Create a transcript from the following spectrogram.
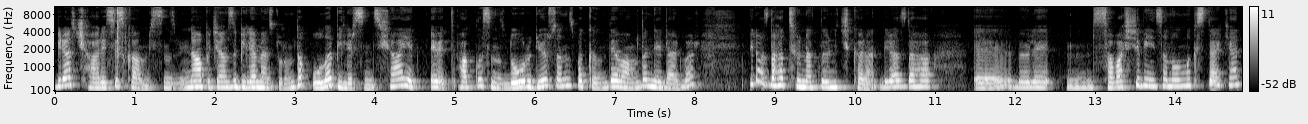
Biraz çaresiz kalmışsınız. Ne yapacağınızı bilemez durumda olabilirsiniz. Şayet evet haklısınız doğru diyorsanız bakalım devamında neler var. Biraz daha tırnaklarını çıkaran, biraz daha böyle savaşçı bir insan olmak isterken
